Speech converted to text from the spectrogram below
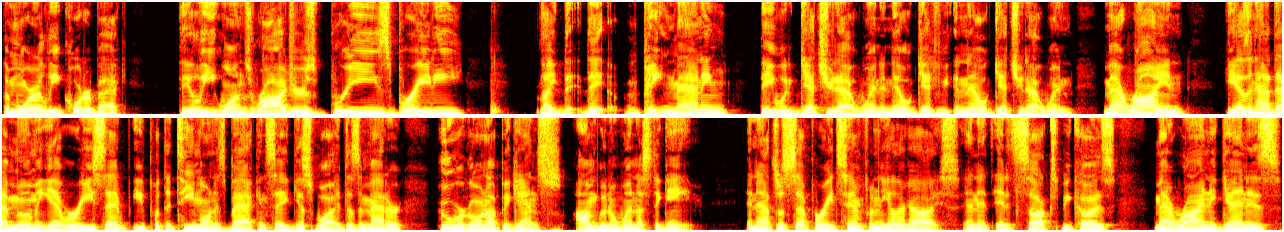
the more elite quarterback. The elite ones: Rodgers, Brees, Brady, like they, they Peyton Manning. They would get you that win, and they'll get you, and they'll get you that win. Matt Ryan, he hasn't had that moment yet where he said he put the team on his back and said, "Guess what? It doesn't matter who we're going up against. I'm gonna win us the game." And that's what separates him from the other guys. And it, it sucks because Matt Ryan again is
